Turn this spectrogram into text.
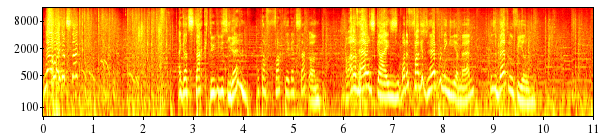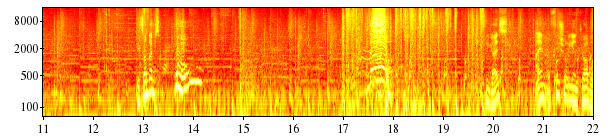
No, I got stuck! I got stuck, dude. Did you see that? What the fuck did I get stuck on? I'm out of health, guys. What the fuck is happening here, man? This is a battlefield. It sometimes... Whoa! No! Hey, guys. I'm officially in trouble.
